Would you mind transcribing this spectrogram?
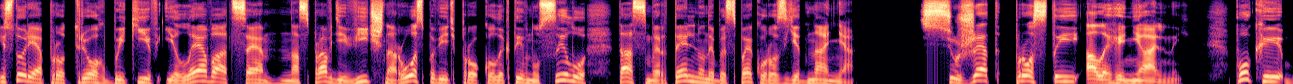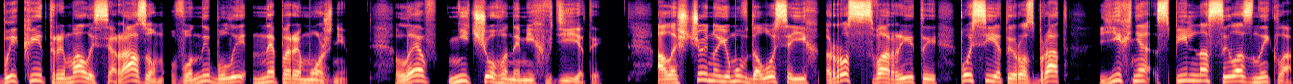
Історія про трьох биків і лева це насправді вічна розповідь про колективну силу та смертельну небезпеку роз'єднання. Сюжет простий, але геніальний. Поки бики трималися разом, вони були непереможні. Лев нічого не міг вдіяти. Але щойно йому вдалося їх розсварити, посіяти розбрат, їхня спільна сила зникла.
